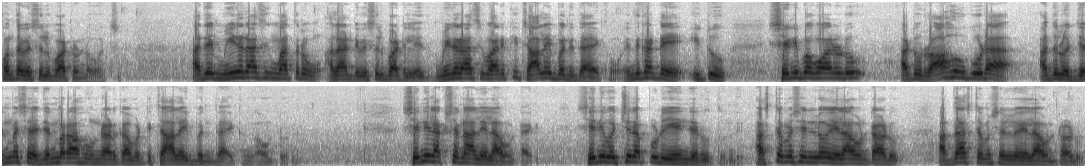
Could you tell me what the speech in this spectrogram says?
కొంత వెసులుబాటు ఉండవచ్చు. అదే మీనరాశికి మాత్రం అలాంటి వెసులుబాటు లేదు. మీనరాశి వారికి చాలా ఇబ్బందిదాయకం. ఎందుకంటే ఇటు శని భగవానుడు అటు రాహువు కూడా అందులో జన్మ జన్మరాహు ఉన్నాడు కాబట్టి చాలా ఇబ్బందిదాయకంగా ఉంటుంది. శని లక్షణాలు ఎలా ఉంటాయి? శని వచ్చినప్పుడు ఏం జరుగుతుంది? అష్టమ శనిలో ఎలా ఉంటాడు? అర్ధాష్టమ శనిలో ఎలా ఉంటాడు?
